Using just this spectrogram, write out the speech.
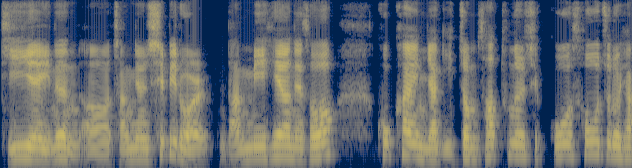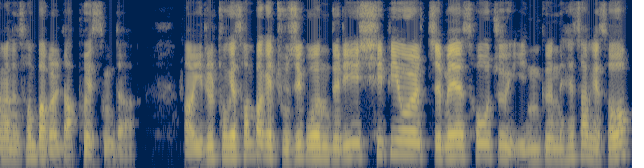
DEA는 어, 작년 11월 남미 해안에서 코카인 약 2.4톤을 싣고 서호주로 향하는 선박을 납포했습니다. 어, 이를 통해 선박의 조직원들이 12월쯤에 서호주 인근 해상에서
